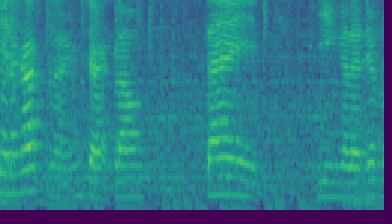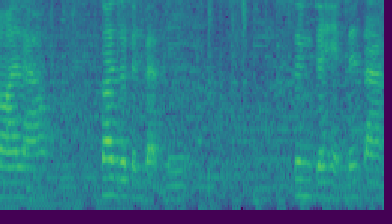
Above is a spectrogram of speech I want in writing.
เคนะครับ หลังจากเราได้ยิงอะไรเรียบร้อยแล้ว ก็จะเป็นแบบนี้ ซึ่งจะเห็นได้ตาม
